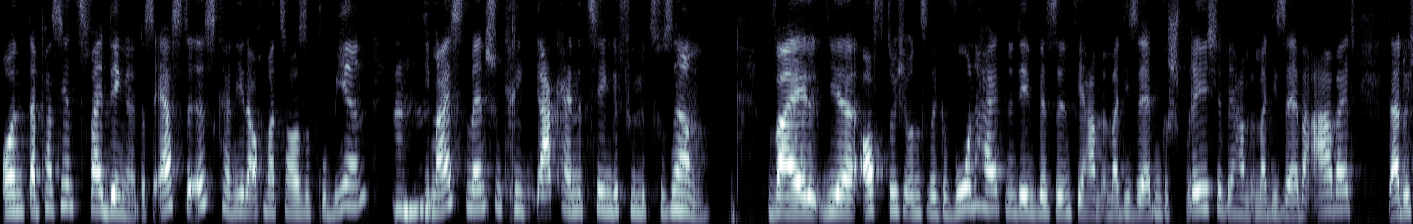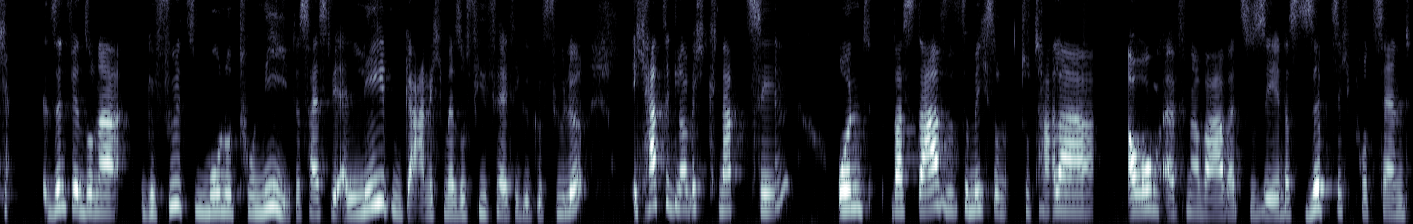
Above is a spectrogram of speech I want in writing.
Und da passieren zwei Dinge. Das erste ist, kann jeder auch mal zu Hause probieren, mhm. die meisten Menschen kriegen gar keine zehn Gefühle zusammen weil wir oft durch unsere Gewohnheiten, in denen wir sind, wir haben immer dieselben Gespräche, wir haben immer dieselbe Arbeit. Dadurch sind wir in so einer Gefühlsmonotonie. Das heißt, wir erleben gar nicht mehr so vielfältige Gefühle. Ich hatte, glaube ich, knapp zehn. Und was da für mich so ein totaler Augenöffner war, aber zu sehen, dass 70 Prozent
